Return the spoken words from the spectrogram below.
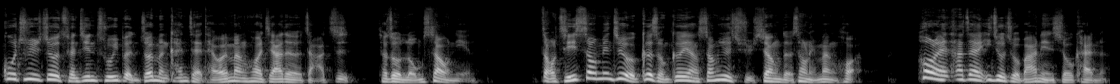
过去就曾经出一本专门刊载台湾漫画家的杂志，叫做《龙少年》。早期上面就有各种各样商业取向的少年漫画。后来他在一九九八年休刊了，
